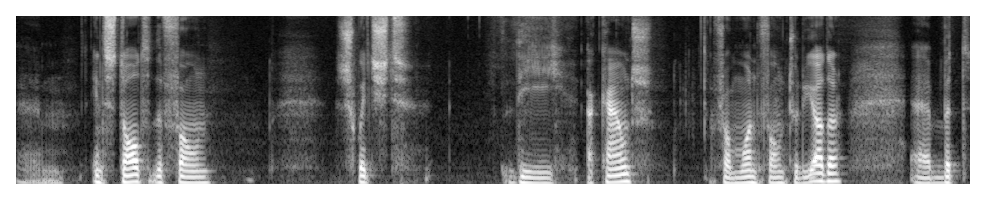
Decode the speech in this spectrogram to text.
um, installed the phone, switched the account from one phone to the other, uh, but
